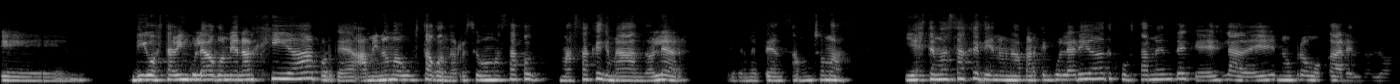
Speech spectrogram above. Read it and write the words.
Eh, digo, está vinculado con mi energía porque a mí no me gusta cuando recibo un masaje, masaje que me hagan doler, porque me tensa mucho más. Y este masaje tiene una particularidad justamente que es la de no provocar el dolor.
